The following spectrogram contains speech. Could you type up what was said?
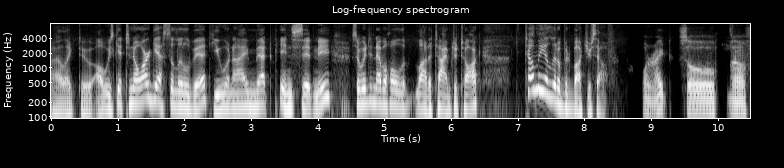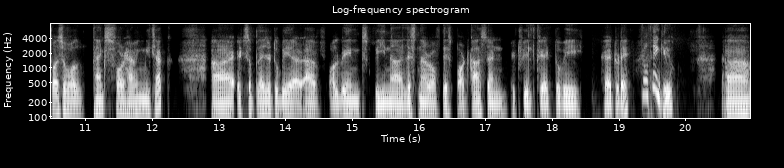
I like to always get to know our guests a little bit. You and I met in Sydney, so we didn't have a whole lot of time to talk. Tell me a little bit about yourself. All right. So, uh, first of all, thanks for having me, Chuck. Uh, it's a pleasure to be here. I've always been a listener of this podcast, and it feels great to be here today. Well, thank you. Uh,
